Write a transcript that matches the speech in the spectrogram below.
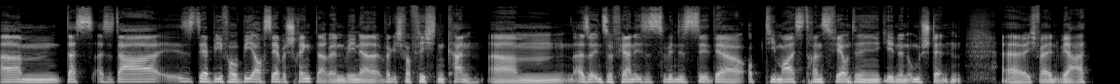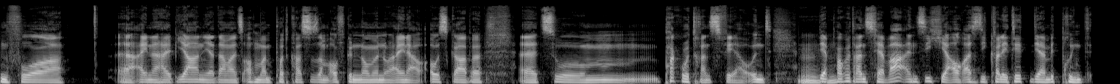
Ähm, das, also da ist der BVB auch sehr beschränkt darin, wen er wirklich verpflichten kann. Ähm, also insofern ist es zumindest der optimalste Transfer unter den gegebenen Umständen. Äh, ich weiß, wir hatten vor äh, eineinhalb Jahren ja damals auch mal einen Podcast zusammen aufgenommen und eine Ausgabe äh, zum Paco-Transfer. Und mhm. der Paco-Transfer war an sich ja auch, also die Qualitäten, die er mitbringt,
